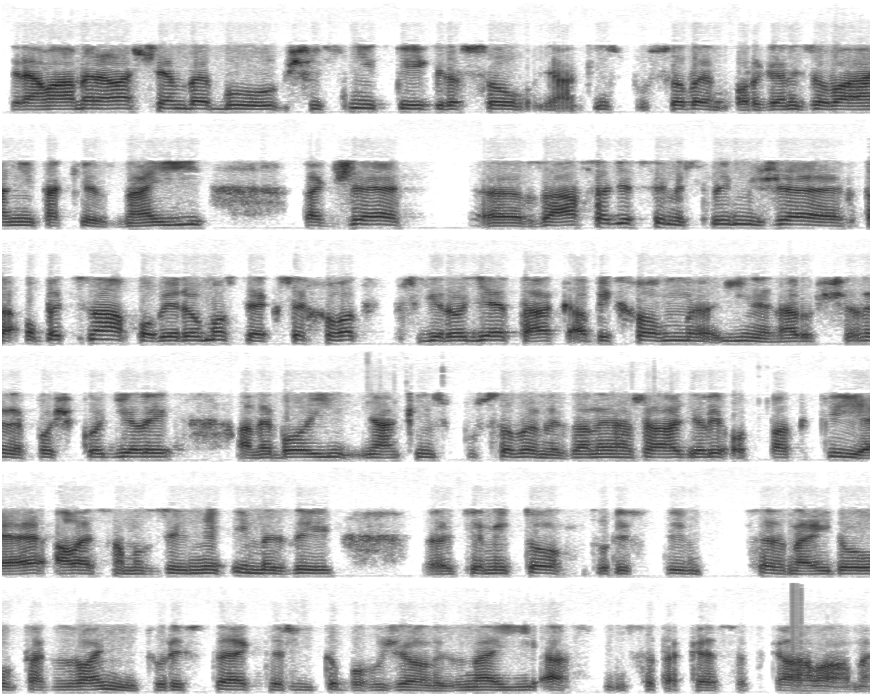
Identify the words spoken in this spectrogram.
která máme na našem webu, všichni ty, kdo jsou nějakým způsobem organizováni, tak je znají, takže v zásadě si myslím, že ta obecná povědomost, jak se chovat v přírodě tak, abychom ji nenarušili, nepoškodili a nebo ji nějakým způsobem nezanehařádili odpadky je, ale samozřejmě i mezi eh, těmito turisty se najdou takzvaní turisté, kteří to bohužel neznají a s tím se také setkáváme.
